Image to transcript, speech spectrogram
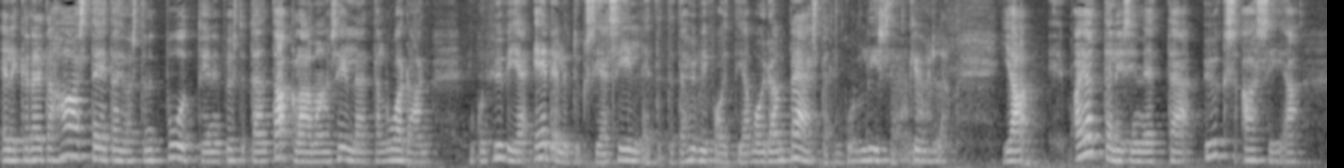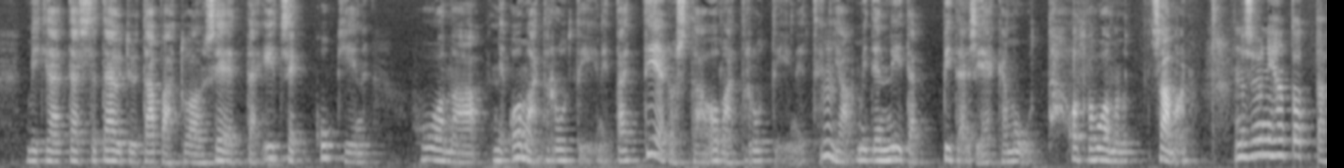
Eli näitä haasteita, joista nyt puhuttiin, niin pystytään taklaamaan sillä, että luodaan niin kuin hyviä edellytyksiä sille, että tätä hyvinvointia voidaan päästä niin kuin lisäämään. Kyllä. Ja ajattelisin, että yksi asia, mikä tässä täytyy tapahtua, on se, että itse kukin huomaa ne omat rutiinit tai tiedostaa omat rutiinit mm. ja miten niitä pitäisi ehkä muuttaa. Oletko huomannut saman? No se on ihan totta.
